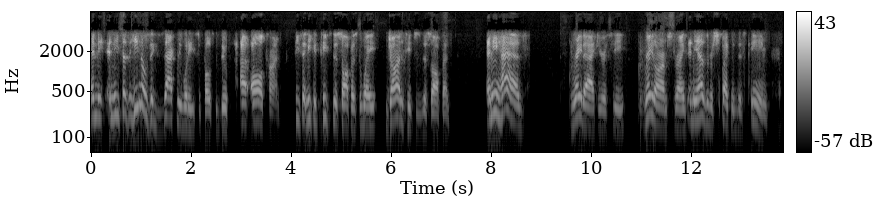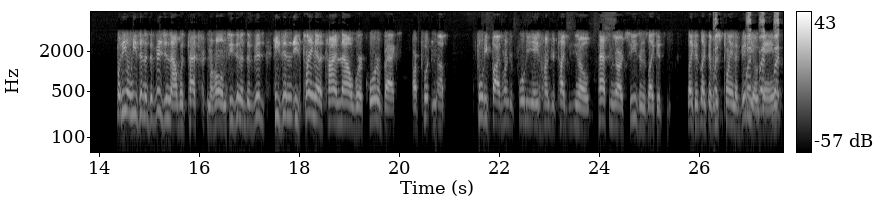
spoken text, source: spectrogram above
And he, and he says he knows exactly what he's supposed to do at all times. He said he could teach this offense the way John teaches this offense. And he has great accuracy, great arm strength, and he has the respect of this team. But you know he's in a division now with Patrick Mahomes. He's in a division. He's in. He's playing at a time now where quarterbacks are putting up 4,500, 4,800 type you know passing yard seasons like it's like it's like they're just playing a video but- game, but,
